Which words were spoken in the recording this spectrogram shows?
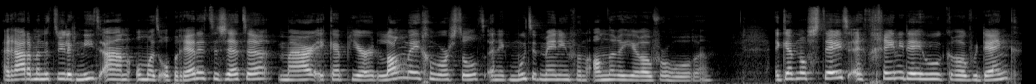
Hij raadde me natuurlijk niet aan om het op Reddit te zetten, maar ik heb hier lang mee geworsteld en ik moet de mening van anderen hierover horen. Ik heb nog steeds echt geen idee hoe ik erover denk,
